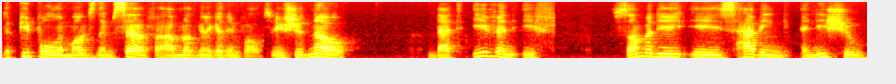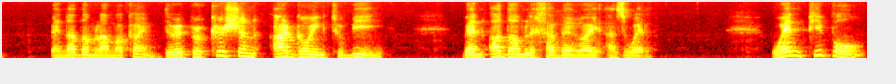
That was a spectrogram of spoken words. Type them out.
the people amongst themselves, I'm not going to get involved. So you should know that even if somebody is having an issue ben adam lamakayim, the repercussion are going to be ben adam lechaveroi as well. When people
